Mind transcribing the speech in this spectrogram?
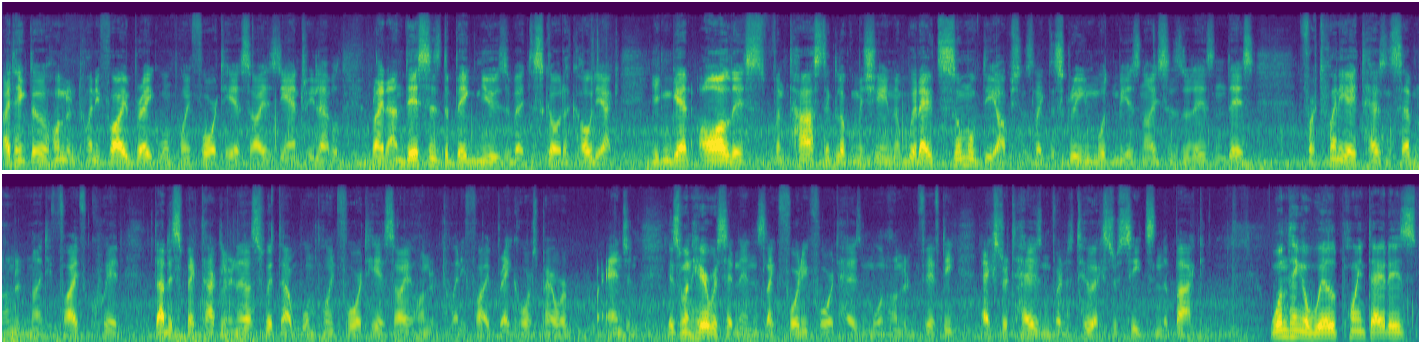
I think the 125 brake 1.4 TSI is the entry level, right? And this is the big news about the Skoda Kodiaq. You can get all this fantastic looking machine without some of the options, like the screen wouldn't be as nice as it is in this for 28,795 quid. That is spectacular, and that's with that 1.4 TSI 125 brake horsepower engine. This one here we're sitting in is like 44,150, extra thousand for the two extra seats in the back. One thing I will point out is a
